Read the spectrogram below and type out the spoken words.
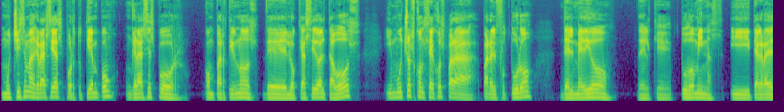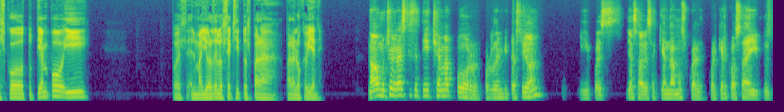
muchísimas gracias por tu tiempo, gracias por compartirnos de lo que ha sido altavoz y muchos consejos para, para el futuro del medio del que tú dominas. Y te agradezco tu tiempo y pues el mayor de los éxitos para, para lo que viene. No, muchas gracias a ti, Chema, por, por la invitación. Y pues ya sabes, aquí andamos cualquier cosa y pues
